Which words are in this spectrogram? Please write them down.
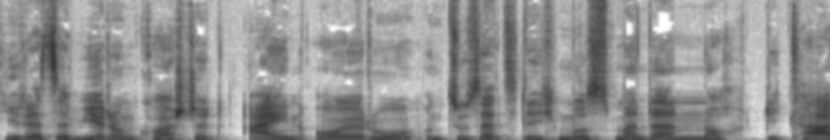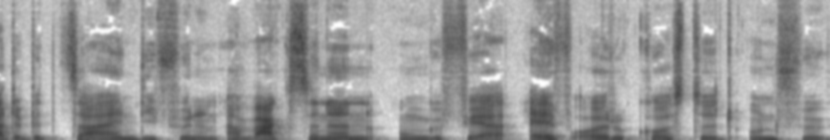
Die Reservierung kostet 1 Euro und zusätzlich muss man dann noch die Karte bezahlen, die für einen Erwachsenen ungefähr 11 Euro kostet und für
